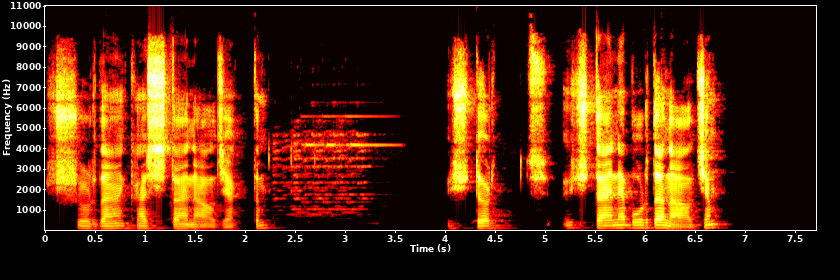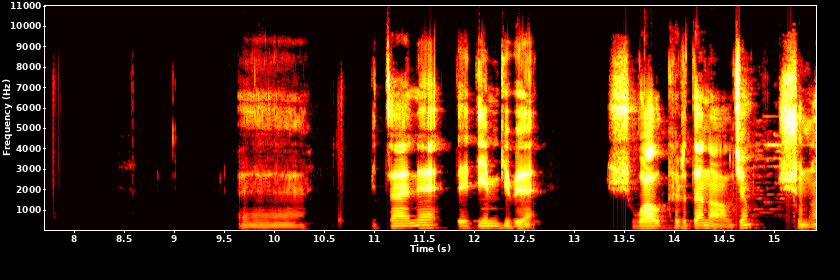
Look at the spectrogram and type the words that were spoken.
Şuradan kaç tane alacaktım? 3 4 3 tane buradan alacağım. Ee, bir tane dediğim gibi şu Valkyr'dan alacağım şunu.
